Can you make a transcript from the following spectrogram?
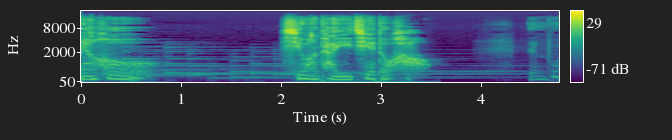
然后希望他一切都好。忍不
